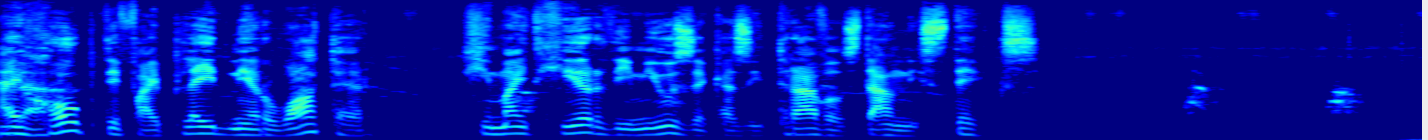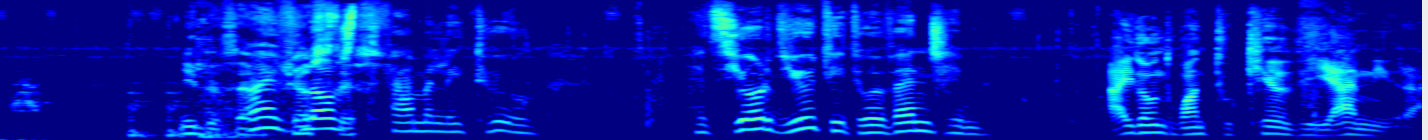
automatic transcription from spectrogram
I hoped if I played near water, he might hear the music as he travels down the Styx. You deserve I've justice. lost family too. It's your duty to avenge him. I don't want to kill the Anira.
